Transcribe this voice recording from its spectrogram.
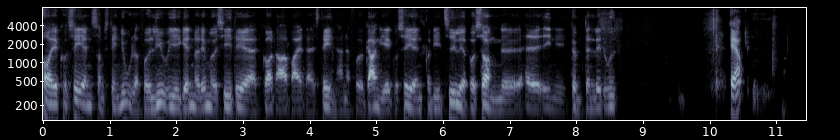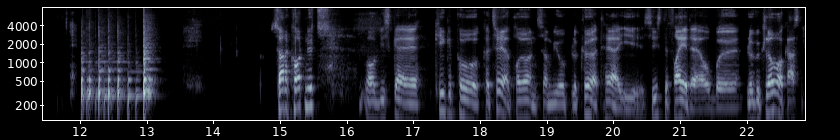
Og EKCN, som Sten Juhl har fået liv i igen, og det må jeg sige, det er et godt arbejde af Sten, han har fået gang i EKCN, fordi tidligere på sæsonen øh, havde egentlig dømt den lidt ud. Ja. Så er der kort nyt, hvor vi skal kigge på kriterieprøven, som jo blev kørt her i sidste fredag, og øh, blev vi klogere, Carsten?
